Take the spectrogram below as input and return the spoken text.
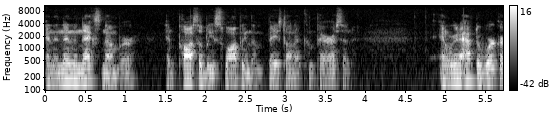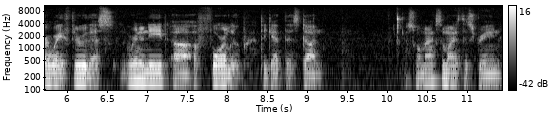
and then the next number and possibly swapping them based on a comparison. And we're going to have to work our way through this. We're going to need uh, a for loop to get this done. So maximize the screen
